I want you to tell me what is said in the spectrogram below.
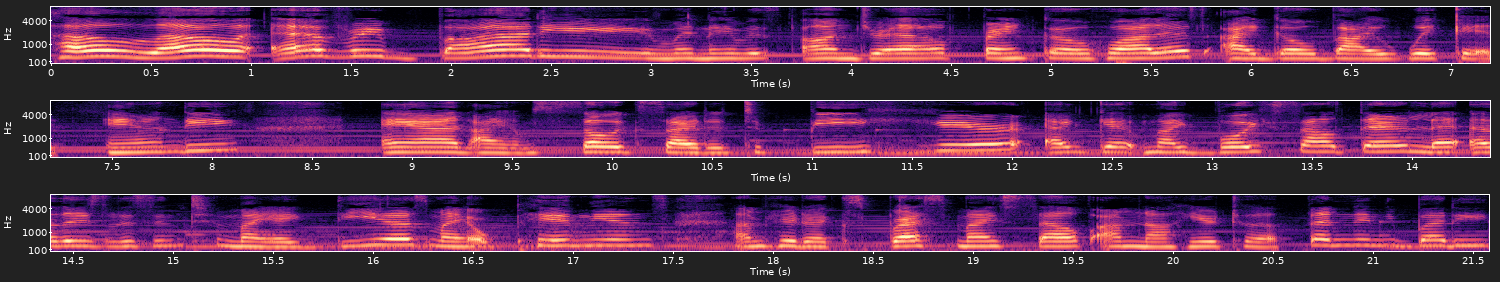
Hello, everybody. My name is Andrea Franco Juarez. I go by Wicked Andy, and I am so excited to be here and get my voice out there. Let others listen to my ideas, my opinions. I'm here to express myself. I'm not here to offend anybody.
